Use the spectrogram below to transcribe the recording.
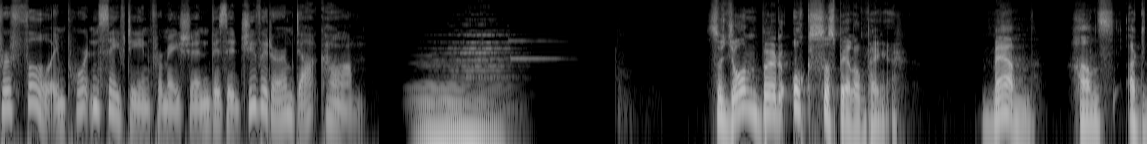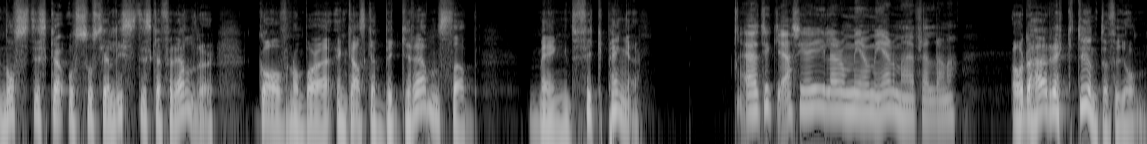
For full important safety information, visit juvederm.com. Så John började också spela om pengar. Men hans agnostiska och socialistiska föräldrar gav honom bara en ganska begränsad mängd fickpengar. Jag, tycker, alltså jag gillar dem mer och mer, de här föräldrarna. Och det här räckte ju inte för John.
